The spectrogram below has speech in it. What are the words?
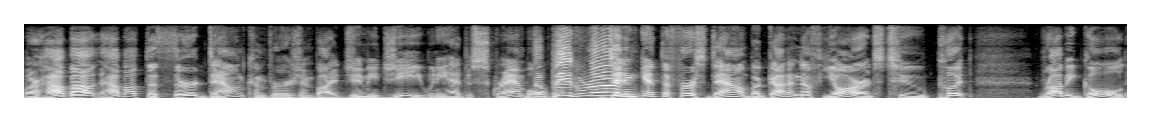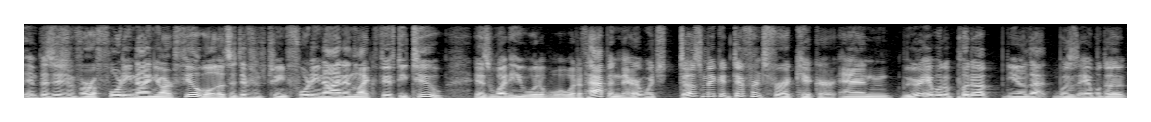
Or how about how about the third down conversion by Jimmy G when he had to scramble? The big run. Didn't get the first down, but got enough yards to put Robbie Gould in position for a 49 yard field goal. That's a difference between 49 and like 52 is what he would would have happened there, which does make a difference for a kicker. And we were able to put up, you know, that was able to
